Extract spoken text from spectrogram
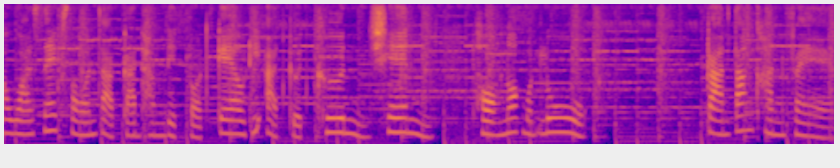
าวะแทรกซ้อนจากการทำเด็กหลอดแก้วที่อาจเกิดขึ้น เช่น ท้องนอกมดลูก การตั้งครรภ์แฝด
